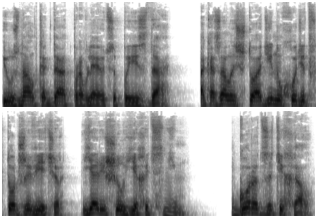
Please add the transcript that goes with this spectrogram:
и узнал, когда отправляются поезда. Оказалось, что один уходит в тот же вечер. Я решил ехать с ним. Город затихал.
